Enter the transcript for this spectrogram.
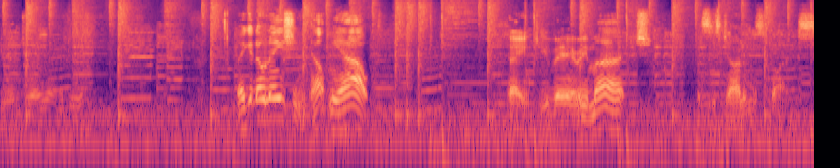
you enjoy what I do? Make a donation. Help me out. Thank you very much. This is Jonathan Sparks.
